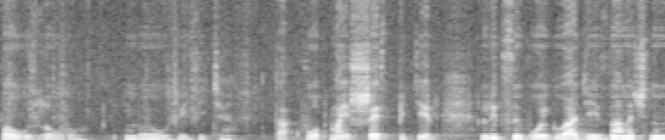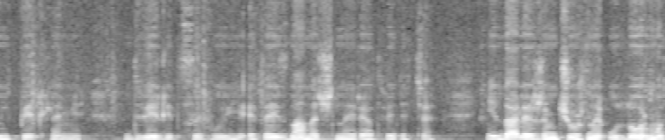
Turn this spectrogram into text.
по узору и вы увидите. Так вот мои 6 петель лицевой глади изнаночными петлями 2 лицевые это изнаночный ряд видите? И далее жемчужный узор мы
